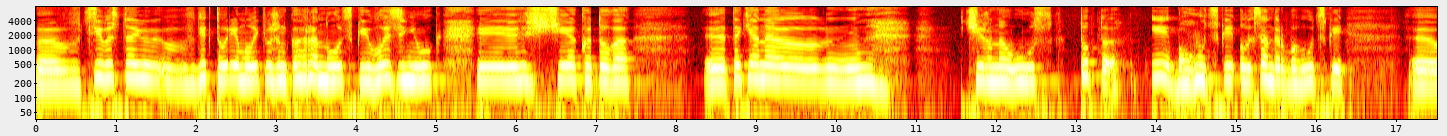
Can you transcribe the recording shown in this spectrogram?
Е, В цій виставі Вікторія Молодюженко, Грановський, Вознюк, Щекотова, Тетяна Черноус, тобто і Богуцький, Олександр Богуцький. Е,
